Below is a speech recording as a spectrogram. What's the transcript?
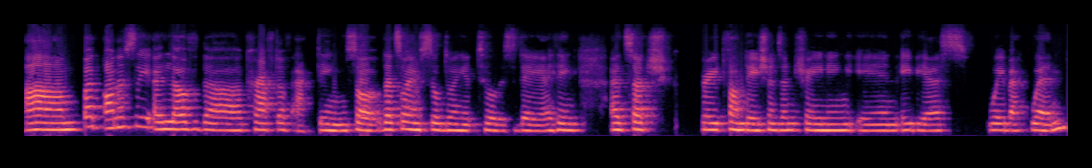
Um, but honestly, I love the craft of acting. So that's why I'm still doing it till this day. I think I had such great foundations and training in ABS way back when.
